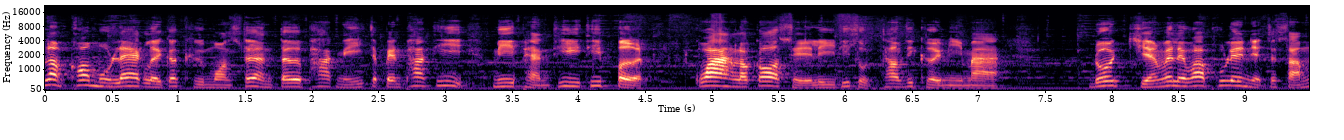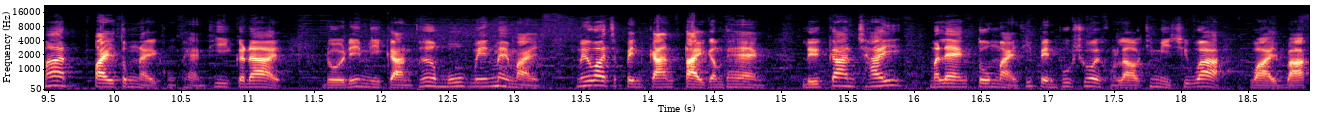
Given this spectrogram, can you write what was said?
สำหรับข้อมูลแรกเลยก็คือ Monster Hunter ภาคนี้จะเป็นภาคที่มีแผนที่ที่เปิดกว้างแล้วก็เสรีที่สุดเท่าที่เคยมีมา โดยเขียนไว้เลยว่าผู้เล่นเนี่ยจะสามารถไปตรงไหนของแผนที่ก็ได้ โดยได้มีการเพิ่มมูฟเมนต์ใหม่ๆ ไม่ว่าจะเป็นการไต่กำแพง หรือการใช้แมลงตัวใหม่ที่เป็นผู้ช่วยของเราที่มีชื่อว่า Y Bug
